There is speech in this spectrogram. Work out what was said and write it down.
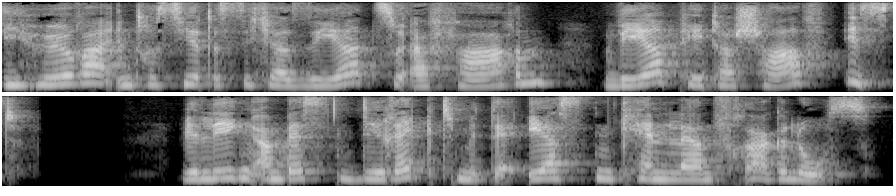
Die Hörer interessiert es sicher sehr zu erfahren, wer Peter Scharf ist. Wir legen am besten direkt mit der ersten Kennenlernfrage los.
